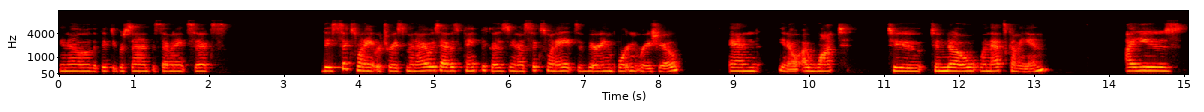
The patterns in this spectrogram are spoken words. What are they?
you know, the 50%, the 786, the 618 retracement I always have is pink because, you know, 618 is a very important ratio. And, you know, I want to, to know when that's coming in. I use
